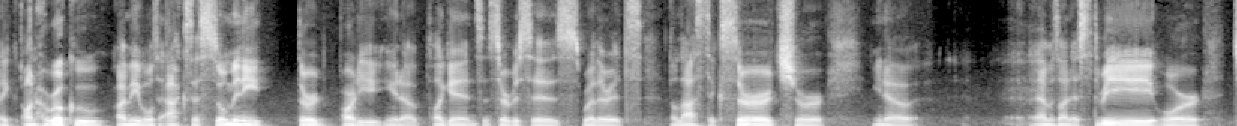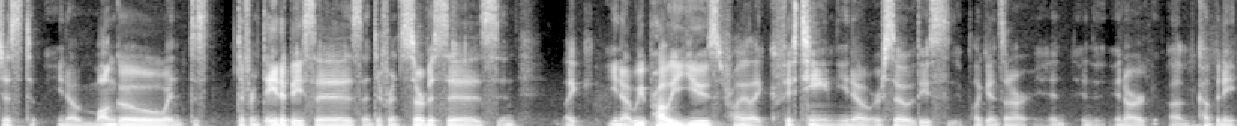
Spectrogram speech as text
like on Heroku, I'm able to access so many third party you know plugins and services, whether it's Elasticsearch or, you know, Amazon S3 or just, you know, Mongo and just different databases and different services. And like, you know, we probably use probably like 15, you know, or so these plugins in our, in, in, in our um, company.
